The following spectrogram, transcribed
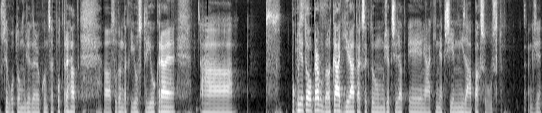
si o tom můžete dokonce potrhat, jsou tam takový ostrý okraje a pokud je to opravdu velká díra, tak se k tomu může přidat i nějaký nepříjemný zápach z úst. Takže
